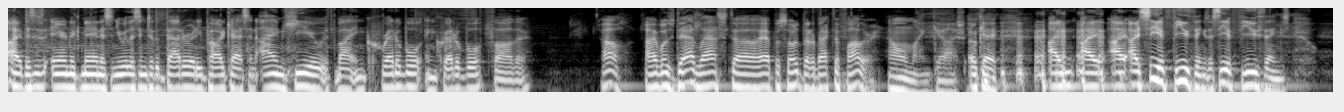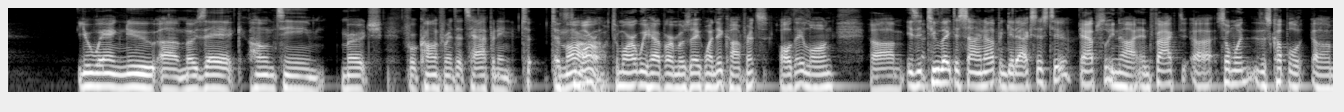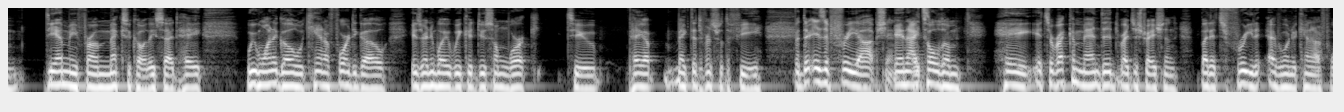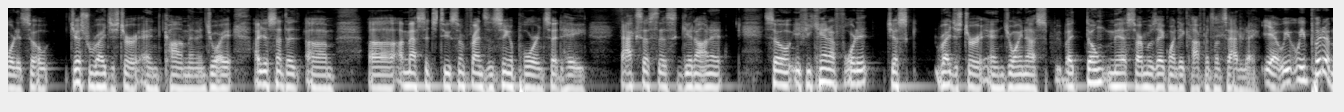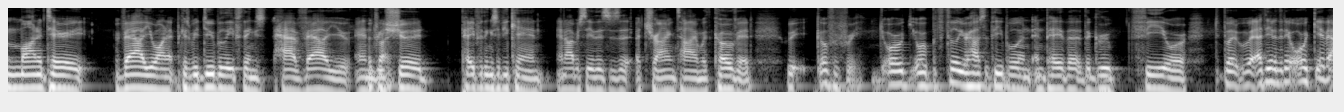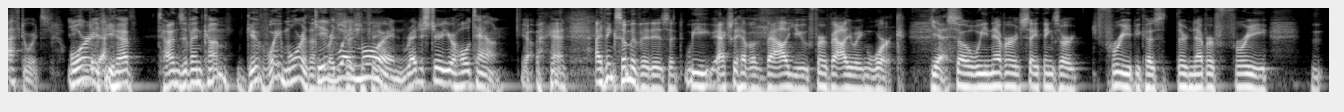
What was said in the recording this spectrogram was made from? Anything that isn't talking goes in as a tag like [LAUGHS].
Hi, this is Aaron McManus, and you are listening to the Battle Ready podcast, and I'm here with my incredible, incredible father. Oh, I was dad last uh, episode, but I'm back to father. Oh my gosh. Okay, I, I I I see a few things. I see a few things. You're wearing new uh, Mosaic home team merch for conference that's happening t- tomorrow. tomorrow. Tomorrow we have our Mosaic One Day Conference all day long. Um, Is it too late to sign up and get access to? absolutely not. In fact, uh, someone, this couple, um, DM'd me from Mexico. They said, "Hey, we want to go. We can't afford to go. Is there any way we could do some work to pay up, make the difference for the fee?" But there is a free option. And I told them, hey, it's a recommended registration, but it's free to everyone who cannot afford it. So just register and come and enjoy it. I just sent a, um, uh, a message to some friends in Singapore and said, hey, access this, get on it. So if you can't afford it, just register and join us. But don't miss our Mosaic One Day Conference on Saturday. Yeah, we, we put a monetary value on it because we do believe things have value and we right. should pay for things if you can. And obviously, this is a, a trying time with COVID. We, go for free or or fill your house with people and, and pay the, the group fee or but at the end of the day or give afterwards You or can if give you have tons of income, give way more than the give way more fee. and register your whole town Yeah, [LAUGHS] and I think some of it is that we actually have a value for valuing work. yes So we never say things are free because they're never free.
